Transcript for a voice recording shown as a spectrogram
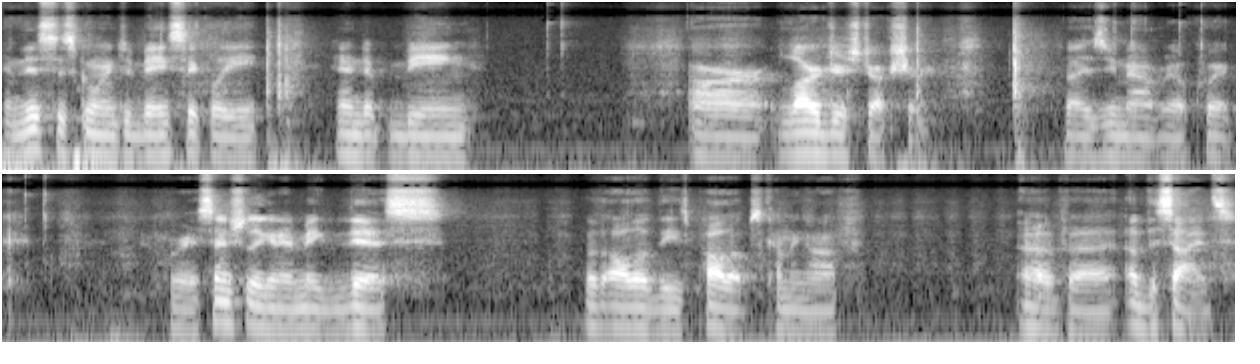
And this is going to basically end up being our larger structure. If I zoom out real quick we're essentially going to make this with all of these polyps coming off of, uh, of the sides.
